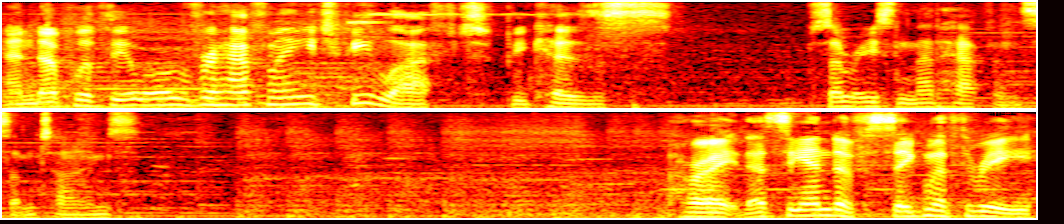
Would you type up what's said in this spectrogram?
end up with over half my HP left, because for some reason that happens sometimes. Alright, that's the end of Sigma 3.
